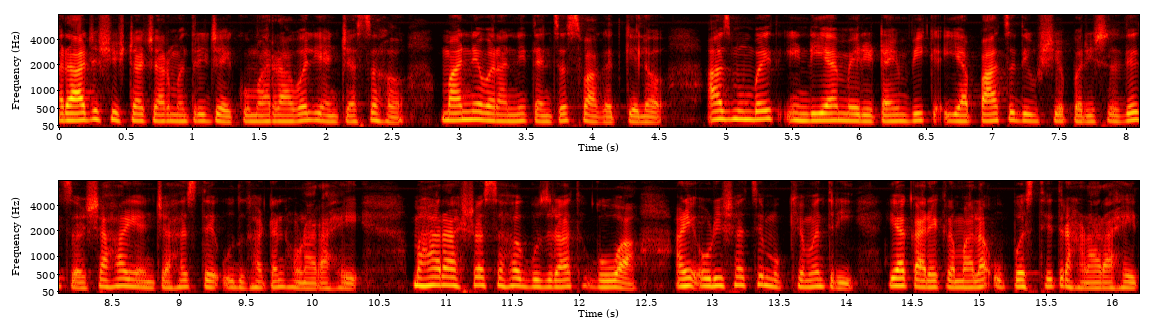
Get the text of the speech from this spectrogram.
राजशिष्टाचार मंत्री जयकुमार रावल यांच्यासह मान्यवरांनी त्यांचं स्वागत केलं. आज मुंबईत इंडिया मेरीटाईम वीक या पाच दिवसीय परिषदेचं शहा यांच्या हस्ते उद्घाटन होणार आहे. महाराष्ट्रासह गुजरात गोवा आणि ओडिशाचे मुख्यमंत्री या कार्यक्रमाला उपस्थित राहणार आहेत.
